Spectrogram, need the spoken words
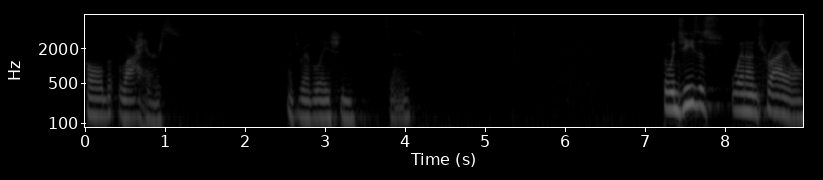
called liars, as Revelation says. But when Jesus went on trial,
